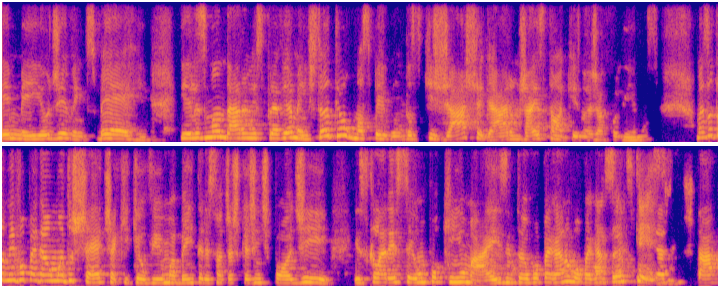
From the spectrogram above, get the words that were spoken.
e-mail de eventos BR. E eles mandaram isso previamente. Então, eu tenho algumas perguntas que já chegaram, já estão aqui, nós já colhemos. Mas eu também vou pegar uma do chat aqui, que eu vi uma bem interessante, acho que a gente pode esclarecer um pouquinho mais. Então, eu vou pegar, não vou pegar tanto, porque a gente está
